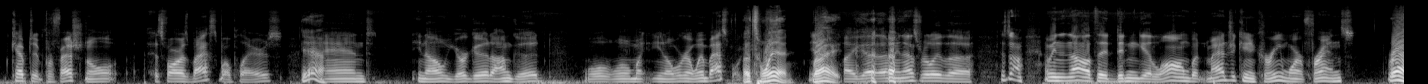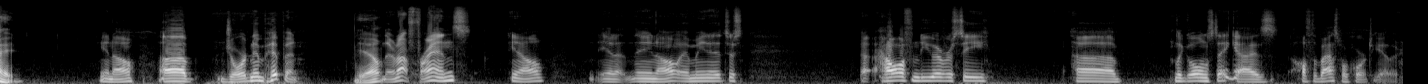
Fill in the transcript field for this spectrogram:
kept it professional as far as basketball players. Yeah. And you know, you're good, I'm good. We'll, we'll you know, we're gonna win basketball. Let's win. Yeah, right. Like I mean, that's really the. It's not. I mean, not that they didn't get along, but Magic and Kareem weren't friends. right. You know, uh, Jordan and Pippen. Yeah. they're not friends. You know, you know, you know. I mean, it just. Uh, how often do you ever see uh, the Golden State guys off the basketball court together?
